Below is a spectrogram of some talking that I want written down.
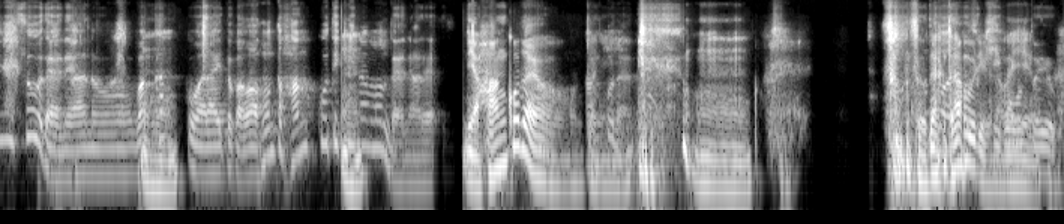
にそうだよね。あの、若っこ笑いとかは、本当ハンコ的なもんだよね、あれ。いや、ハンコだよ、本当に。ハンコだよね。うん。そうそう、だから W のがいいよ。というか、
